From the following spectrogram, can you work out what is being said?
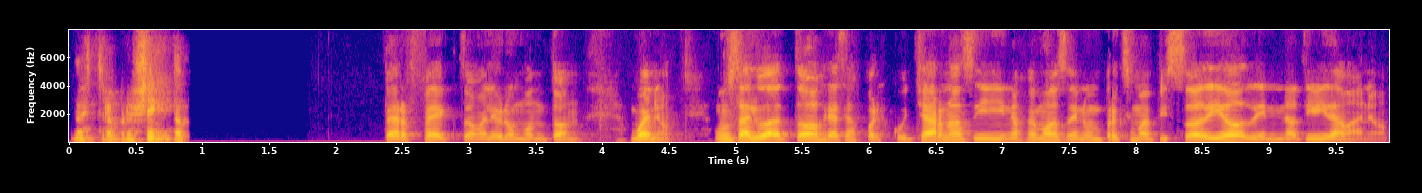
nuestro proyecto. Perfecto, me alegro un montón. Bueno, un saludo a todos, gracias por escucharnos y nos vemos en un próximo episodio de Noti Vida Mano.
